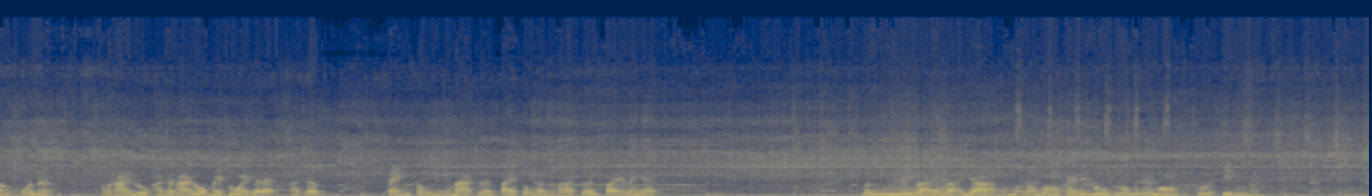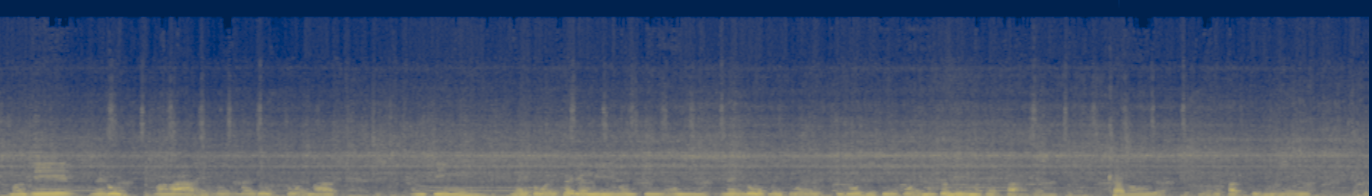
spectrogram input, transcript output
บางคนอะเขาถ่ายรูปอาจจะถ่ายรูปไม่สวยก็ได้อาจจะแต่งตรงนี้มากเกินไปตรงนั้นมากเกินไปอะไรเงี้ย มันมีหลายหลายอย่างเรามองแค่ในรูปเราไม่ได้มองตัวจริงไงบางทีในรูปบางร้านบางบางรูปสวยมาก อันจริงไม่สวยก็ยังมีบางจริงอันในรูปไม่สวยที่ดูจริงๆสวยมันก็มีมันแตกต่างกันครับเราอย่าอย่าไปตัดสินอย่าไปไป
